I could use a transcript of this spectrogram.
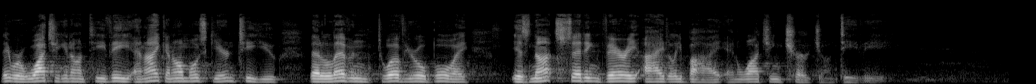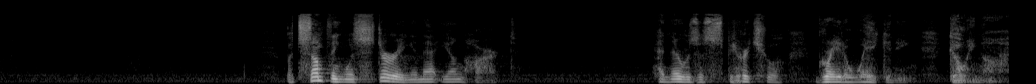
They were watching it on TV, and I can almost guarantee you that 11, 12 year old boy is not sitting very idly by and watching church on TV. But something was stirring in that young heart and there was a spiritual great awakening going on.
